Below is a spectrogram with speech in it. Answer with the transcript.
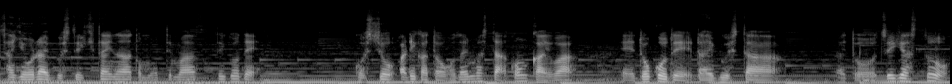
作業ライブしていきたいなと思ってます。ということで、ご視聴ありがとうございました。今回は、えー、どこでライブした、えっ、と、ツイキャスと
